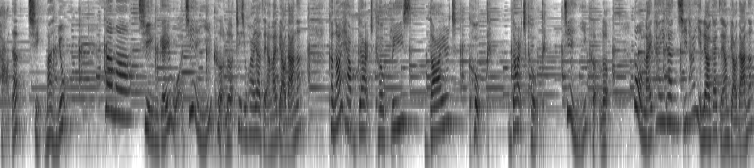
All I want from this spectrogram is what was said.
好的，请慢用。那么，请给我健怡可乐这句话要怎样来表达呢 ？can I have Diet Coke, please? Diet Coke, Diet Coke，健怡可乐。那我们来看一看其他饮料该怎样表达呢？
